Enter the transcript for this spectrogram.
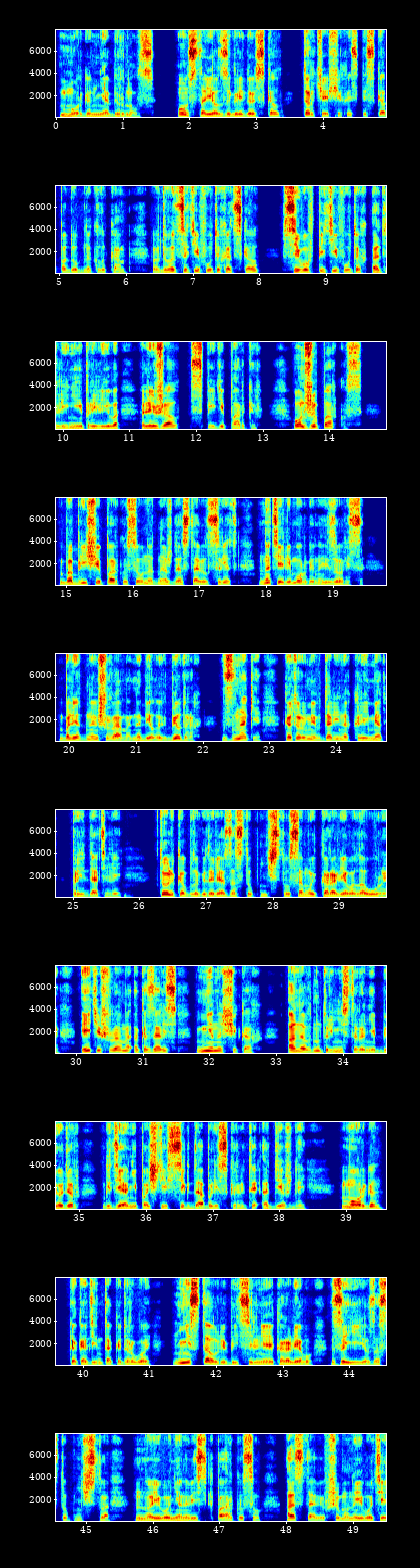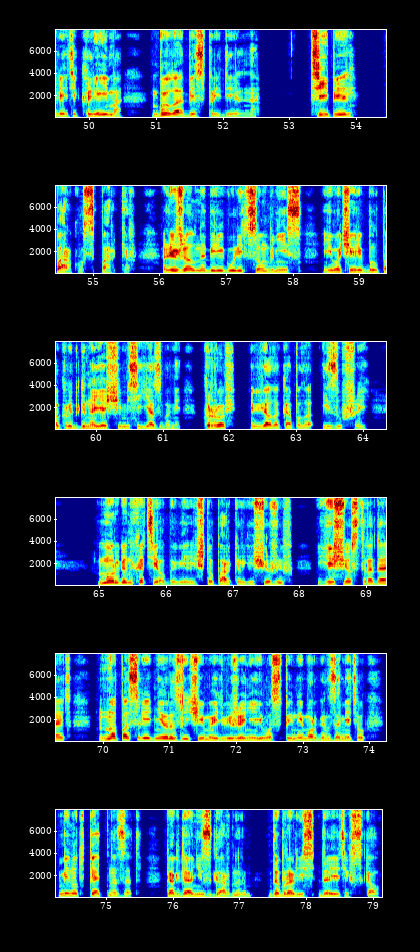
Морган не обернулся. Он стоял за грядой скал, торчащих из песка, подобно клыкам. В двадцати футах от скал, всего в пяти футах от линии прилива, лежал Спиди Паркер. Он же Паркус. Баблище Паркуса он однажды оставил след на теле Моргана из Ориса. Бледные шрамы на белых бедрах, знаки, которыми в долинах клеймят предателей. Только благодаря заступничеству самой королевы Лауры эти шрамы оказались не на щеках, а на внутренней стороне бедер, где они почти всегда были скрыты одеждой. Морган, как один, так и другой, не стал любить сильнее королеву за ее заступничество, но его ненависть к Паркусу, оставившему на его теле эти клейма, была беспредельна. Теперь Паркус Паркер лежал на берегу лицом вниз. Его череп был покрыт гноящимися язвами. Кровь вяло капала из ушей. Морган хотел бы верить, что Паркер еще жив, еще страдает, но последнее различимое движение его спины Морган заметил минут пять назад, когда они с Гарнером добрались до этих скал.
